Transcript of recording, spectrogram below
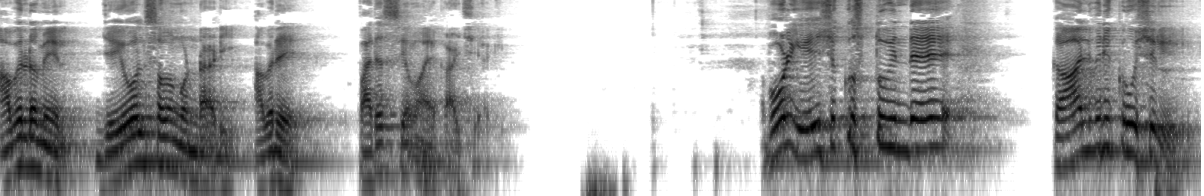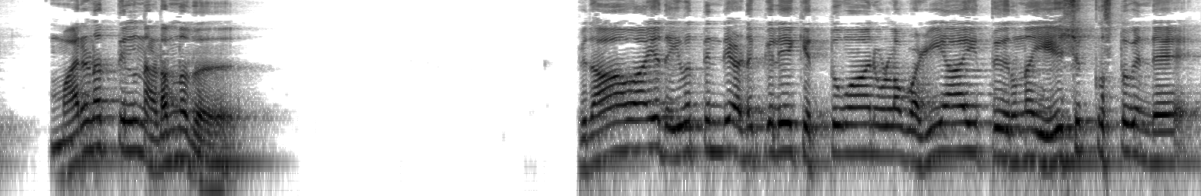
അവരുടെ മേൽ ജയോത്സവം കൊണ്ടാടി അവരെ പരസ്യമായ കാഴ്ചയാക്കി. അപ്പോൾ യേശുക്രിസ്തുവിന്റെ കാൽവരി ക്രൂശിൽ മരണത്തിൽ നടന്നത് പിതാവായ ദൈവത്തിന്റെ അടുക്കലേക്ക് എത്തുവാനുള്ള വഴിയായി തീർന്ന യേശുക്രിസ്തുവിന്റെ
